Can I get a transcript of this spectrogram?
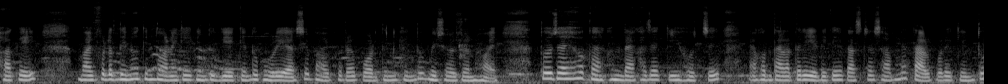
থাকেই। ভাইফোঁটার দিনেও কিন্তু অনেকে কিন্তু গিয়ে কিন্তু ঘুরে আসে। ভাইফোঁটার পর দিন কিন্তু বিসর্জন হয়। তো যাই হোক, এখন দেখা যাক কী হচ্ছে। এখন তাড়াতাড়ি এদিকে কাজটা সামনে তারপরে কিন্তু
